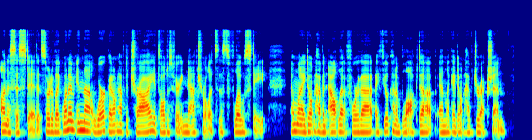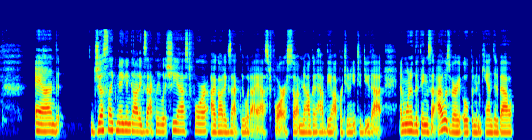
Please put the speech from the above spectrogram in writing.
unassisted. It's sort of like when I'm in that work, I don't have to try. It's all just very natural. It's this flow state. And when I don't have an outlet for that, I feel kind of blocked up and like I don't have direction. And just like Megan got exactly what she asked for, I got exactly what I asked for. So I'm now going to have the opportunity to do that. And one of the things that I was very open and candid about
